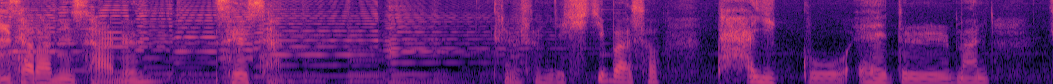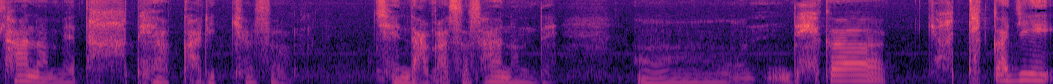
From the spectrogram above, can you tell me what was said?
이 사람이 사는 세상. 그래서 이제 시집 와서 다 있고 애들만 사남매 다 대학 가리켜서 제 나가서 사는데 어, 내가 여태까지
